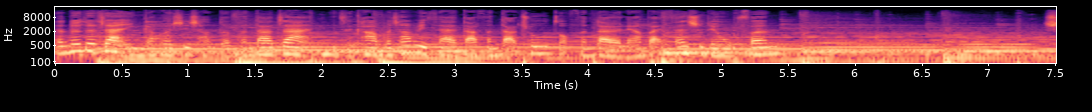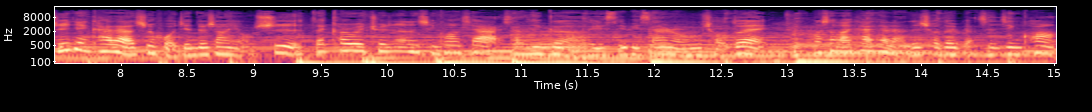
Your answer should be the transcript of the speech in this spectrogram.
两队对战应该会是一场得分大战，因此看本场比赛打分打出总分大约两百三十点五分。十一点开打的是火箭对上勇士，在 Curry 缺阵的情况下，相信更有利 CP 三融入球队。马上来看一下两支球队表现近况。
